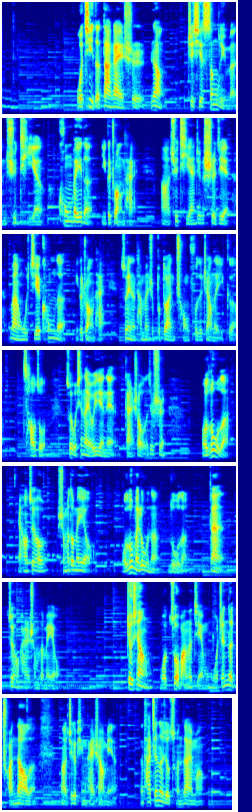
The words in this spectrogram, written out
我记得大概是让这些僧侣们去体验。空杯的一个状态，啊，去体验这个世界万物皆空的一个状态。所以呢，他们是不断重复的这样的一个操作。所以我现在有一点点感受了，就是我录了，然后最后什么都没有。我录没录呢？录了，但最后还是什么都没有。就像我做完了节目，我真的传到了啊这个平台上面，那它真的就存在吗？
